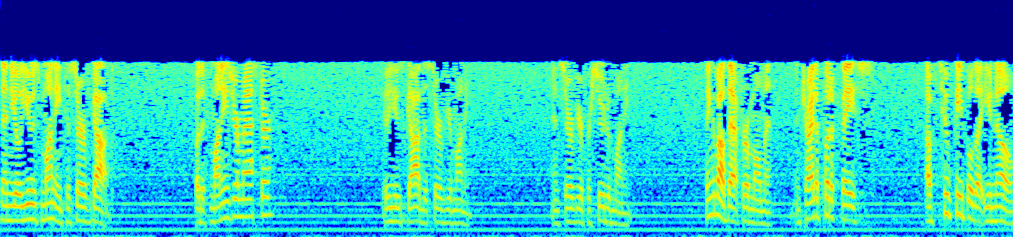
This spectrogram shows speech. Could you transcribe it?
then you'll use money to serve God. But if money is your master, you'll use God to serve your money and serve your pursuit of money. Think about that for a moment and try to put a face of two people that you know.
